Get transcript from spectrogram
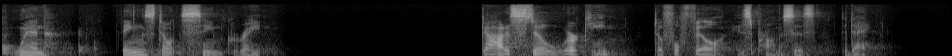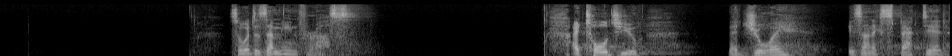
when things don't seem great, God is still working to fulfill his promises today. So, what does that mean for us? I told you that joy is unexpected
